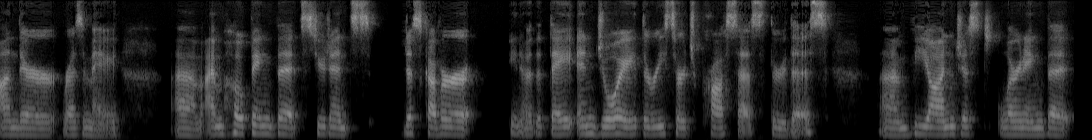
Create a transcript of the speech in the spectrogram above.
on their resume. Um, I'm hoping that students discover, you know, that they enjoy the research process through this um, beyond just learning that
